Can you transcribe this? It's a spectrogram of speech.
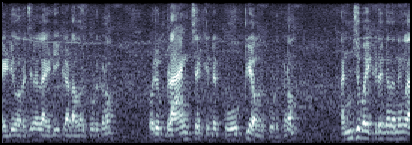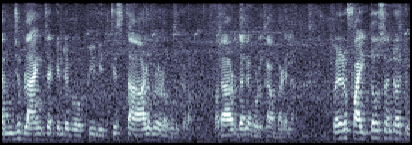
I D original I D card അവർക്ക് കൊടുക്കണം. ഒരു ബ്ലാങ്ക് ചെക്കിന്റെ കോപ്പി അവർക്ക് കൊടുക്കണം. അഞ്ച് ബൈക്ക് എടുക്കുന്നുണ്ടെങ്കിൽ അഞ്ച് ബ്ലാങ്ക് ചെക്കിന്റെ കോപ്പി വ്യത്യസ്ത ആളുകളുടെ കൊടുക്കണം. ഒരാൾ തന്നെ കൊടുക്കാൻ പാടില്ല. ഇപ്പോൾ ഒരു ഫൈവ് തൗസൻഡോ ടു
